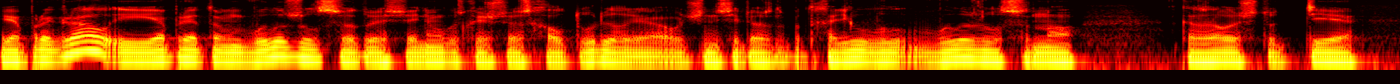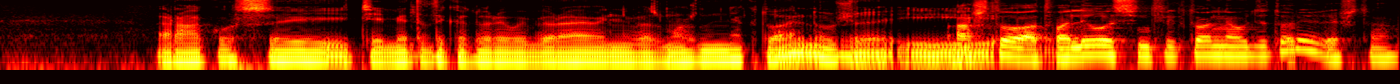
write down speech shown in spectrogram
Я проиграл, и я при этом выложился, то есть я не могу сказать, что я схалтурил, я очень серьезно подходил, вы- выложился, но оказалось, что те ракурсы, те методы, которые я выбираю, они, возможно, не актуальны уже. И... А что, отвалилась интеллектуальная аудитория или что?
